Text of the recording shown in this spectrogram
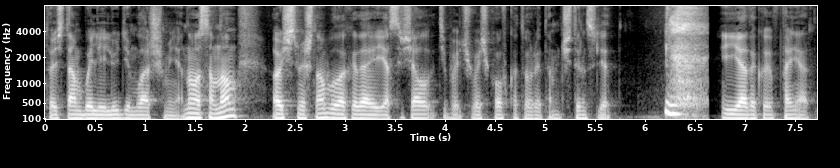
То есть там были люди младше меня. Но в основном очень смешно было, когда я встречал, типа, чувачков, которые там 14 лет. И я такой, понятно,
